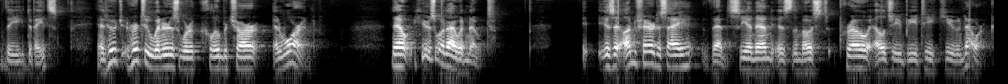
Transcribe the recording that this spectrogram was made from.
the debates. And who, her two winners were Klobuchar and Warren. Now, here's what I would note. Is it unfair to say that CNN is the most pro LGBTQ network?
